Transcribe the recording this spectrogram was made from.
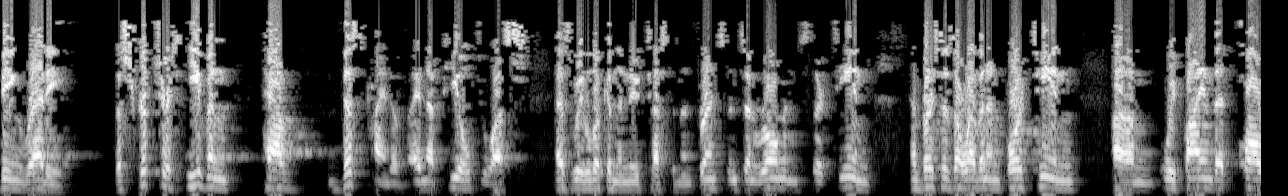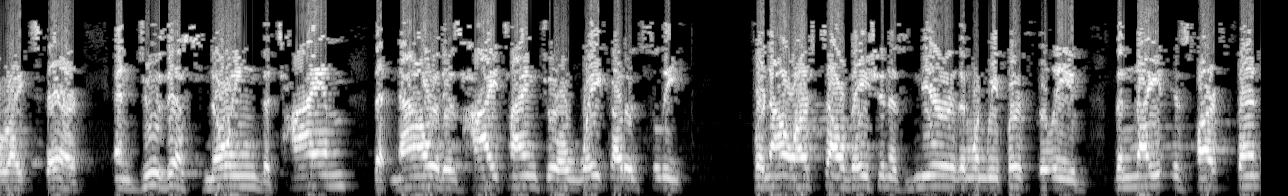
being ready. The scriptures even have this kind of an appeal to us as we look in the New Testament. For instance, in Romans 13 and verses 11 and 14, um, we find that Paul writes there, and do this knowing the time that now it is high time to awake out of sleep. For now our salvation is nearer than when we first believed. The night is far spent,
